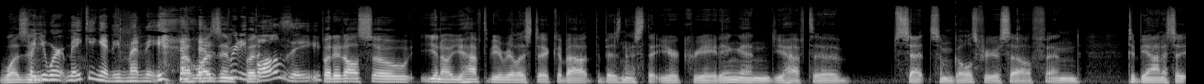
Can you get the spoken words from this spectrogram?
wasn't. But you weren't making any money. I wasn't. pretty but, ballsy. But it also, you know, you have to be realistic about the business that you're creating, and you have to set some goals for yourself. And to be honest, I,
